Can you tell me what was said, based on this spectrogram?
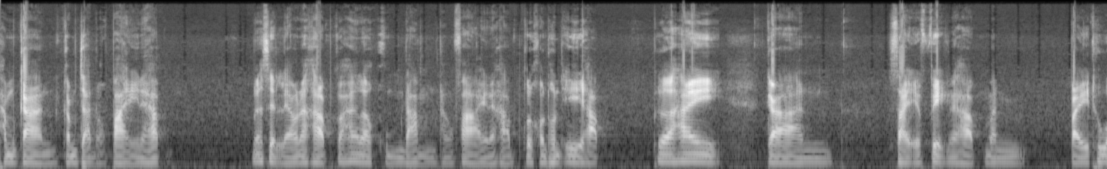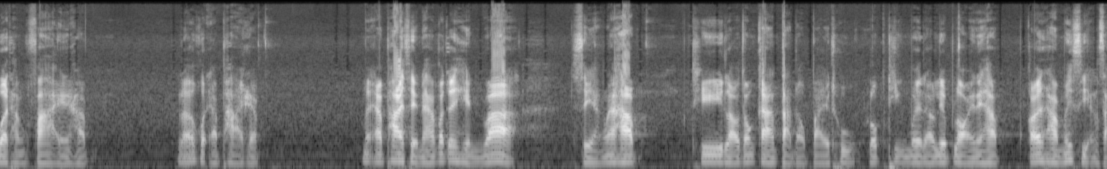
ทำการกำจัดออกไปนะครับ เมื่อเสร็จแล้วนะครับ ก็ให้เราคุมดำทั้งไฟล์นะครับ กด Ctrl A ครับ เพื่อให้การใส่เอฟเฟกต์นะครับ มันไปทั่วทั้งไฟล์นะครับ แล้วก็กด Apply ครับ เมื่อ Apply เสร็จนะครับ ก็จะเห็นว่าเสียงนะครับ ที่เราต้องการตัดออกไปถูกลบทิ้งไปแล้วเรียบร้อยนะครับ ก็จะทำให้เสียงใส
